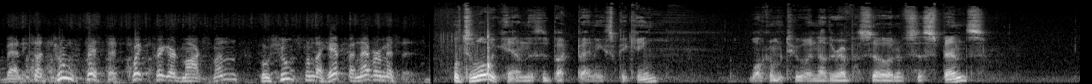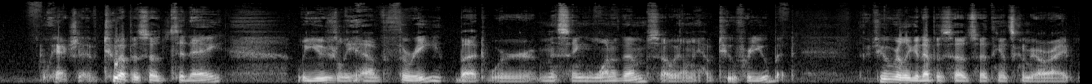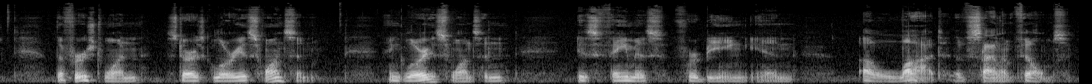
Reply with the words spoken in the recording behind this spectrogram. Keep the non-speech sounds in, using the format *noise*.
Benny, the two-fisted, quick-triggered marksman who shoots from the hip and never misses. Well, hello again. This is Buck Benny speaking. Welcome to another episode of Suspense. We actually have two episodes today. We usually have three, but we're missing one of them, so we only have two for you. But they're two really good episodes, so I think it's going to be all right. The first one stars Gloria Swanson, and Gloria Swanson is famous for being in a lot of silent films.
